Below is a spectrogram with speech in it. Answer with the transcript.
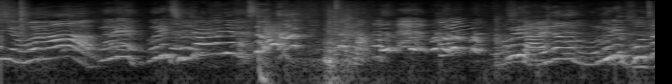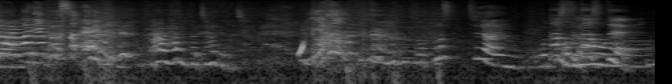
이게 뭐야? 우리 우리 진짜 할머니 박수. 우리 알다가도 모르는 우리 고조 할머니 박수. 아 한번 더 하게 자. 거. 토스트. 땡!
